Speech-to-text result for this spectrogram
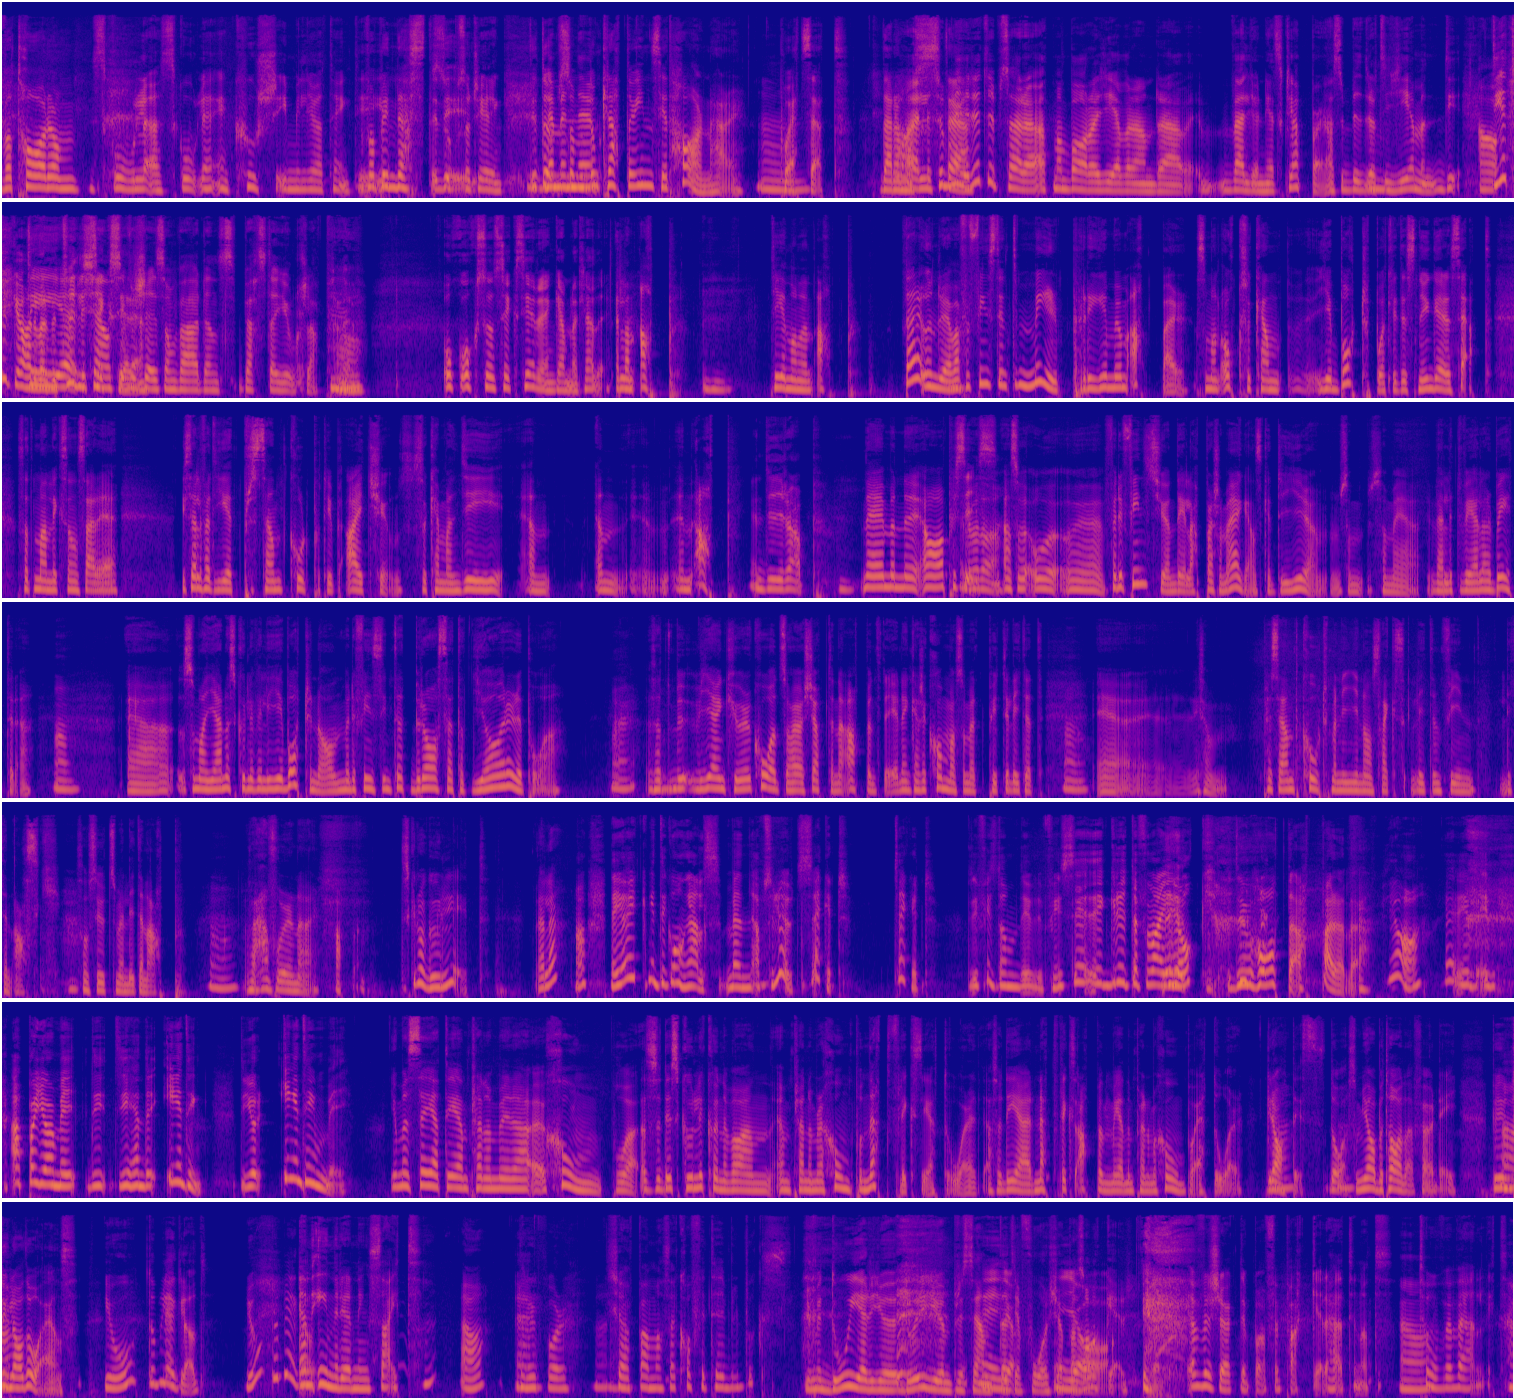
vad tar de, Skola, skola, en kurs i miljötänk. Det vad blir nästa? Det- Sopsortering. Det, de, Nej, men, som, eh, de krattar ju in sig i ett hörn här på ett sätt. Där de Ja, måste... eller så blir det typ så här att man bara ger varandra välgörenhetsklappar, alltså bidrar till Jemen. Det, Ja, det tycker jag hade varit betydligt Det känns i och sexigare. för sig som världens bästa julklapp. nu. Och också sexigare än gamla kläder. Eller en app. Ge någon en app. Där undrar jag varför finns det inte mer premiumappar som man också kan ge bort på ett lite snyggare sätt. Så att man liksom så här, eh, istället för att ge ett presentkort på typ iTunes så kan man ge en, en, en app En dyr app. Nej men eh, ja precis. Alltså, och, och, för det finns ju en del appar som är ganska dyra som, som är väldigt välarbetade. Ja. Eh, som man gärna skulle vilja ge bort till någon men det finns inte ett bra sätt att göra det på. Nej. Så att vi- via en QR-kod så har jag köpt den här appen till dig. Den kanske kommer som ett pyttelitet Ja. eh, liksom, presentkort men i någon slags liten fin liten ask som ser ut som en liten app. Ja. Alltså, här får du den här appen. Det skulle vara gulligt. Eller? Ja. Nej, jag gick inte igång alls, men absolut, säkert. Säkert. Det finns, de, det finns eh, gryta för varje lock. Du hatar appar eller? Ja, eh, eh, appar gör mig, det, det händer ingenting. Det gör ingenting med mig. Jo men säg att det är en prenumeration på, alltså det skulle kunna vara en, en prenumeration på Netflix i ett år. Alltså det är Netflix-appen med en prenumeration på ett år gratis då som jag betalar för dig. Blir du inte Ja. glad då ens? Jo, då blir jag glad. Jo, då blir jag glad. En inredningssajt Ja. där du får köpa en massa coffee table books. Ja, men då är det ju, då är det ju en present Ja. att jag får köpa Ja. saker. Jag försökte bara förpacka det här till något Ja. Tove-vänligt.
